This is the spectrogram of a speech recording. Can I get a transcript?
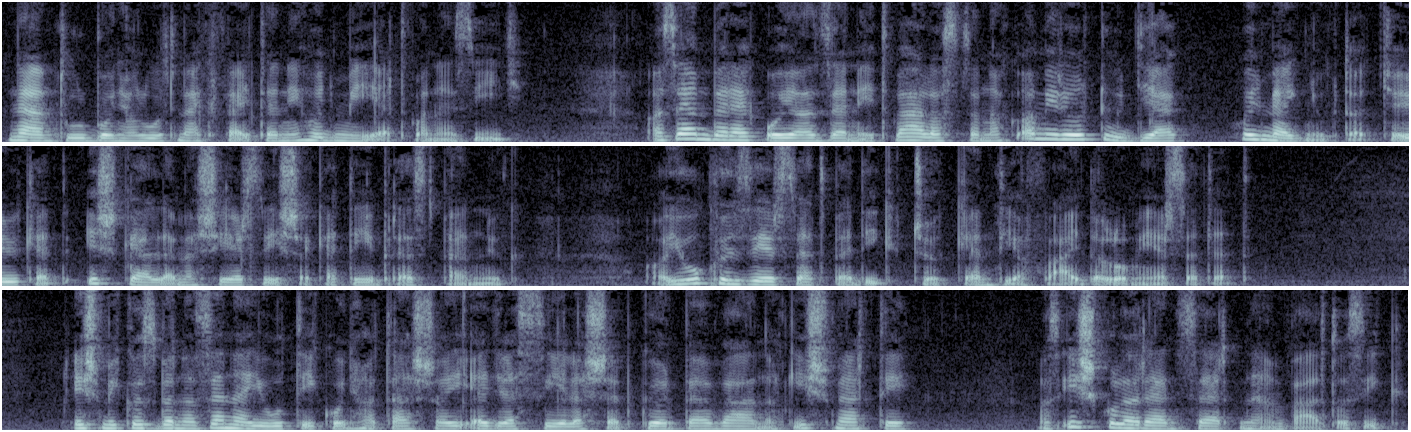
Nem túl bonyolult megfejteni, hogy miért van ez így. Az emberek olyan zenét választanak, amiről tudják, hogy megnyugtatja őket, és kellemes érzéseket ébreszt bennük. A jó közérzet pedig csökkenti a fájdalomérzetet. És miközben a zene jótékony hatásai egyre szélesebb körben válnak ismerté, az iskolarendszer nem változik.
